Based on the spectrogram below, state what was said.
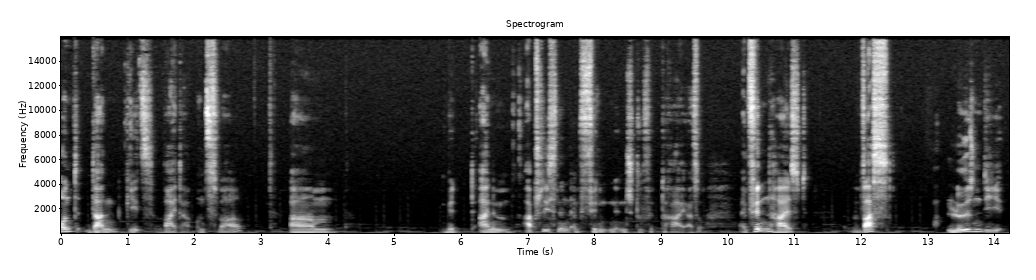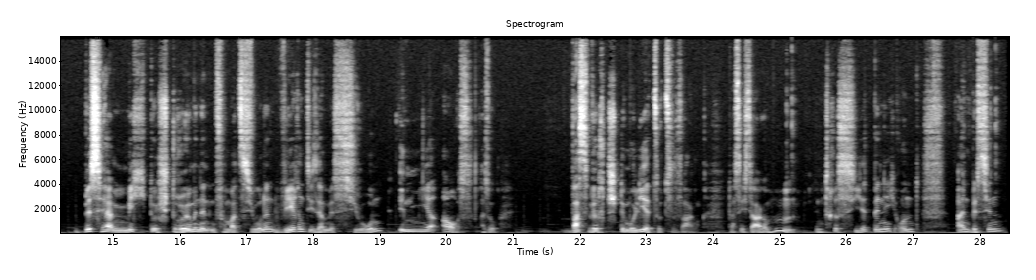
Und dann geht es weiter. Und zwar ähm, mit einem abschließenden Empfinden in Stufe 3. Also Empfinden heißt, was lösen die bisher mich durchströmenden Informationen während dieser Mission in mir aus? Also was wird stimuliert sozusagen? Dass ich sage, hm, interessiert bin ich und ein bisschen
